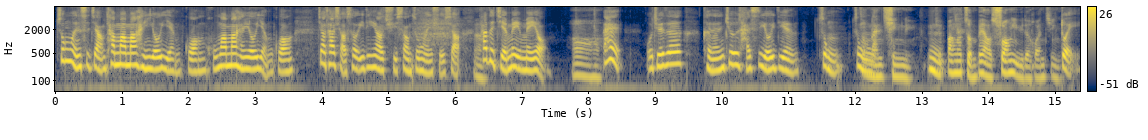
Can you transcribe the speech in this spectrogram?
中文是这样，他妈妈很有眼光，胡妈妈很有眼光，叫他小时候一定要去上中文学校。嗯他的姐妹没有，哦，哎，我觉得可能就还是有一点重重重男，男轻女，就嗯，帮他准备好双语的环境。对，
